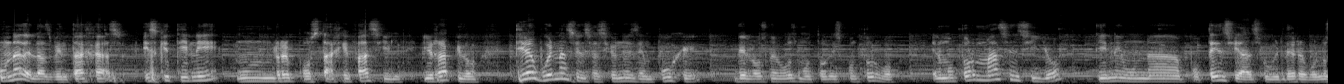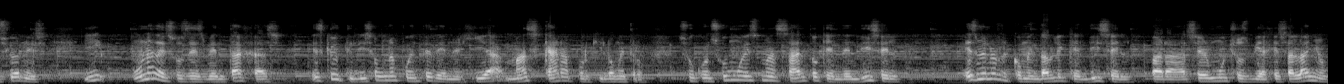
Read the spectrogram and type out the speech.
Una de las ventajas es que tiene un repostaje fácil y rápido. Tiene buenas sensaciones de empuje de los nuevos motores con turbo. El motor más sencillo tiene una potencia al subir de revoluciones y una de sus desventajas es que utiliza una fuente de energía más cara por kilómetro. Su consumo es más alto que el del diésel. Es menos recomendable que el diésel para hacer muchos viajes al año.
